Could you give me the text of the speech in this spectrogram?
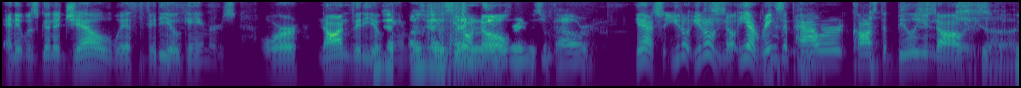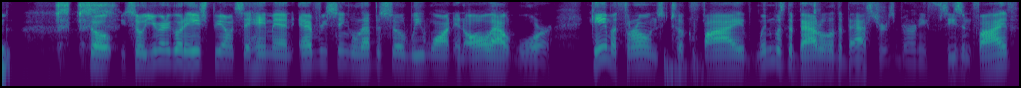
and it was going to gel with video gamers or non-video gamers. I was going to say, you don't know. Rings of Power. Yeah, so you don't you don't know. Yeah, Rings of Power cost a billion dollars. So so you're gonna go to HBO and say, hey man, every single episode we want an all-out war. Game of Thrones took five. When was the Battle of the Bastards, Bernie? Season five?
